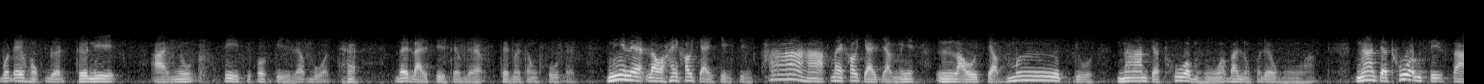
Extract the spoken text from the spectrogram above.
บวชได้หกเดือน เธอนี้อายุสี่สิบกว่าปีแล้วบวชได้หลายปีเต็มแล้วแต่ไม่ต้องพูดเลยนี่แหละเราให้เข้าใจจริง ๆ ถ้าหากไม่เข้าใจอย่างนี้ เราจะมืดอยู่ น้ำจะท่วมหัวบ้านหลวงพ่อเดียวหัว น้ำจะท่วมศีรษะ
